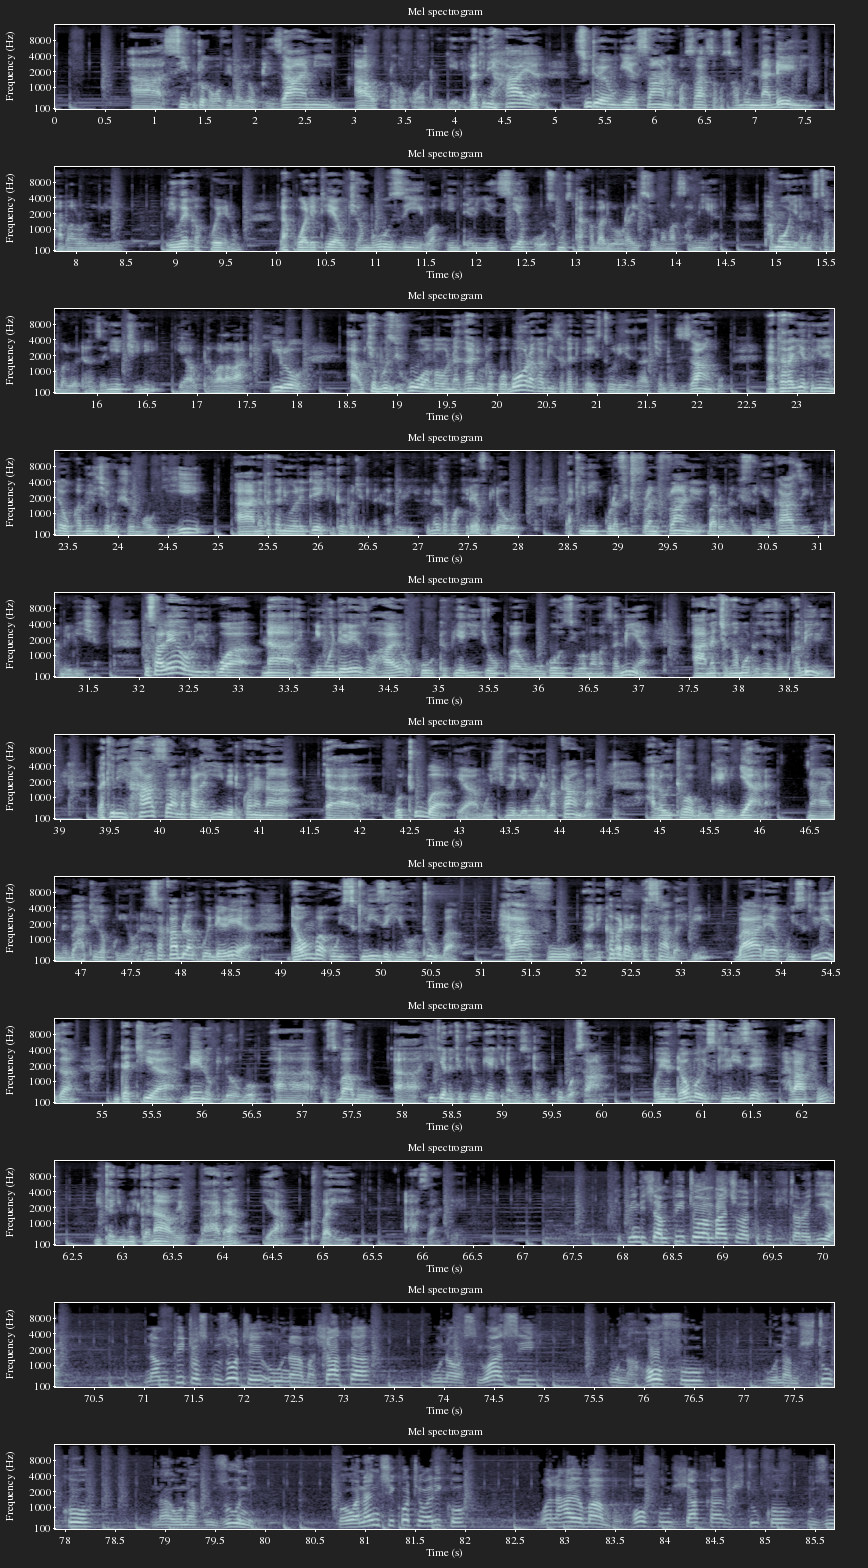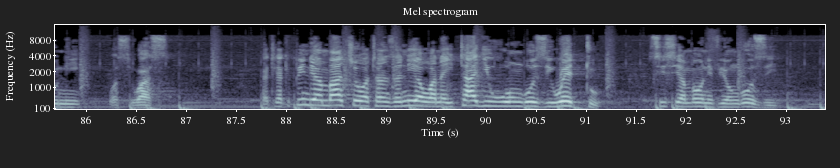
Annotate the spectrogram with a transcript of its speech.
uh, si kutoka kwa vyama vya upinzani au kutoka kwa watu wengine. Lakini haya sintoyaongea sana kwa sasa, kwa sababu nina deni ambalo nililoliweka kwenu la kuwaletea uchambuzi wa kiintelijensia kuhusu mustakabali wa urais wa Mama Samia pamoja na mustakabali wa Tanzania chini ya utawala wake. Hilo uh, uchambuzi huo ambao nadhani utakuwa bora kabisa katika historia za chambuzi zangu, natarajia pengine nitaukamilisha mwishoni mwa wiki hii. Uh, nataka niwaletee kitu ambacho kimekamilika. Kinaweza kuwa kirefu kidogo, lakini kuna vitu fulani fulani bado navifanyia kazi kukamilisha. Sasa leo nilikuwa na ni mwendelezo hayo kutupia jicho uongozi uh, wa Mama Samia uh, na changamoto zinazomkabili, lakini hasa makala hii imetokana na hotuba uh, ya mweshimiwa januari Makamba aliyoitoa bungeni jana na nimebahatika kuiona. Sasa kabla ya kuendelea, nitaomba uisikilize hii hotuba, halafu ni kama dakika saba hivi. Baada ya kuisikiliza, nitatia neno kidogo uh, kwa sababu uh, hiki anachokiongea kina uzito mkubwa sana. Kwa hiyo nitaomba uisikilize, halafu nitajumuika nawe baada ya hotuba hii. Asante. Kipindi cha mpito ambacho hatukukitarajia, na mpito siku zote una mashaka, una wasiwasi una hofu, una mshtuko na una huzuni. Kwa wananchi kote waliko, wana hayo mambo: hofu, shaka, mshtuko, huzuni, wasiwasi, katika kipindi ambacho Watanzania wanahitaji uongozi wetu sisi ambao ni viongozi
